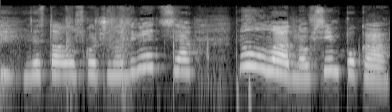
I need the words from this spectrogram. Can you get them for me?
не стало скучно дивитися. Ну ладно, всім пока.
